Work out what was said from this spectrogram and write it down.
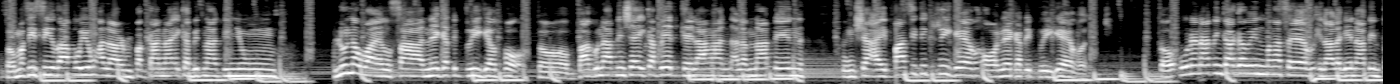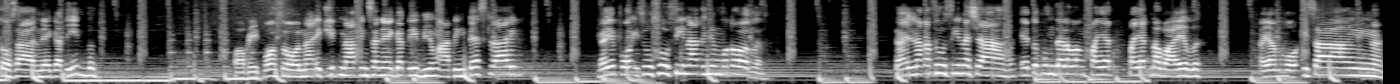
So masisira po yung alarm pagka naikabit natin yung blue na wire sa negative trigger po. So bago natin siya ikabit, kailangan alam natin kung siya ay positive trigger o negative trigger. So una natin gagawin mga sir, ilalagay natin to sa negative. Okay po, so na-equip natin sa negative yung ating test light. Ngayon po, isususi natin yung motor. Dahil nakasusi na siya, ito pong dalawang payat, payat na wire. Ayan po, isang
